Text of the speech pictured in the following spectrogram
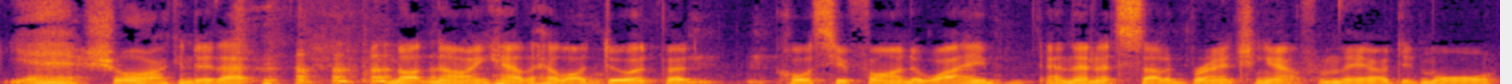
"Yeah, sure, I can do that." Not knowing how the hell I'd do it, but of course you find a way. And then it started branching out from there. I did more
